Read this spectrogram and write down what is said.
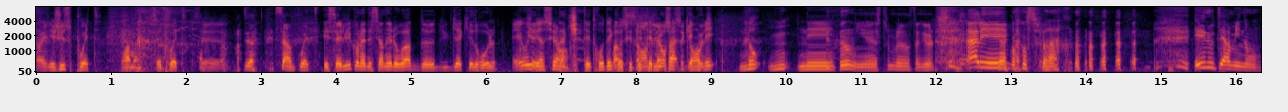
Non, il est juste poète. Vraiment, c'est poète. C'est- un poète. Et c'est à lui qu'on a décerné l'award de- du gars qui est drôle. Eh oui, bien sûr. T'es trop deck Bah, parce que t'étais même pas dans les nominés. Yes, tout bien, ta gueule. Allez, bonsoir. Et nous terminons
